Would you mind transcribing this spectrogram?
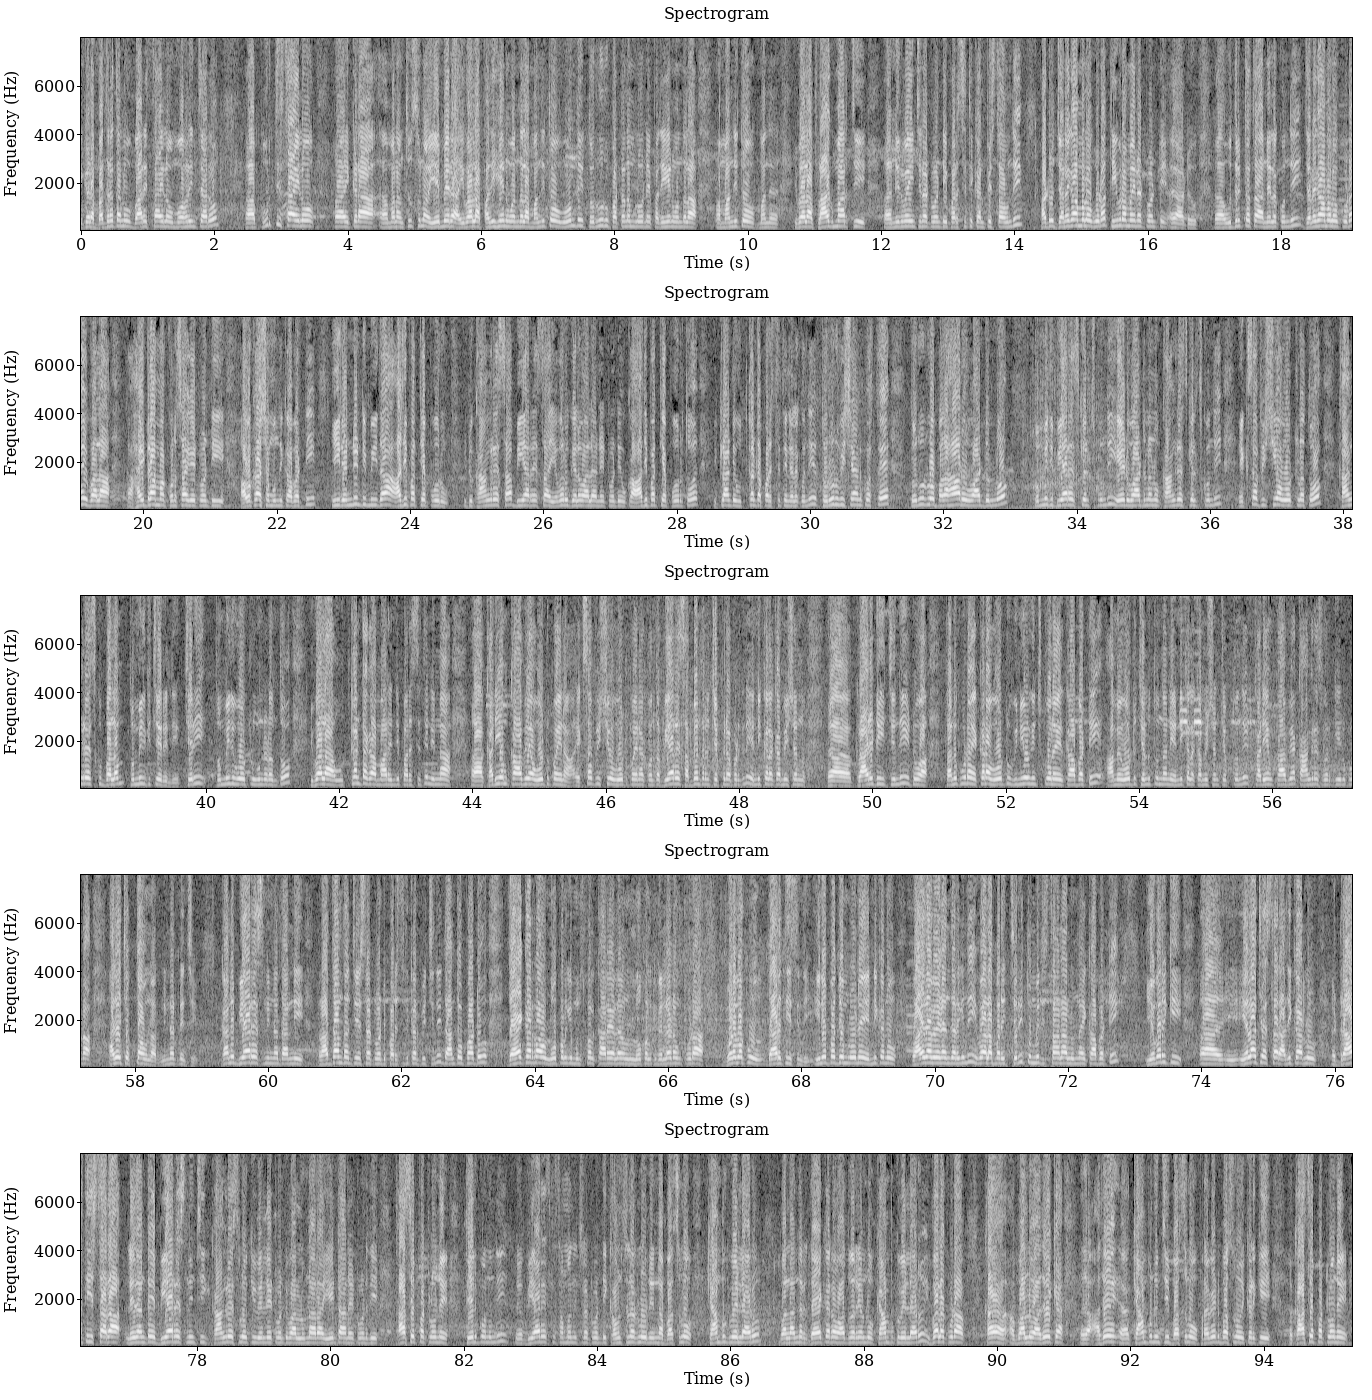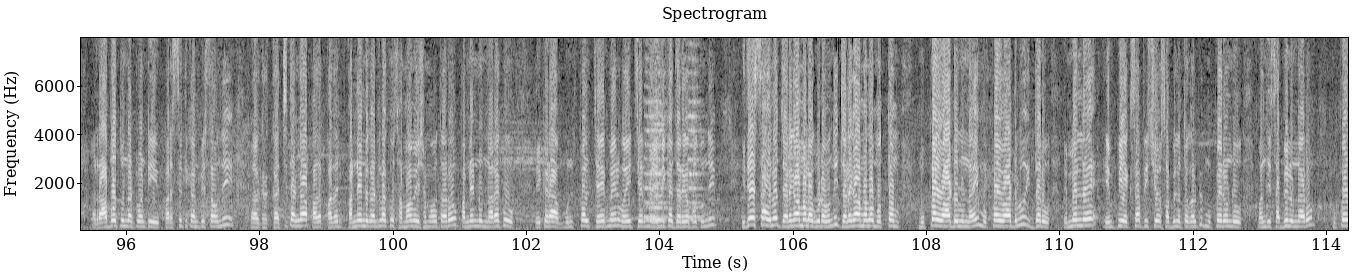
ఇక్కడ భద్రతను భారీ స్థాయిలో మోహరించారు. పూర్తి స్థాయిలో ఇక్కడ మనం చూస్తున్నాం ఏ మేర ఇవాళ పదిహేను వందల మందితో ఓన్లీ తొర్రూరు పట్టణంలోనే పదిహేను వందల మందితో మన ఇవాళ ఫ్లాగ్ మార్చి నిర్వహించినటువంటి పరిస్థితి కనిపిస్తూ ఉంది. అటు జనగామలో కూడా తీవ్రమైనటువంటి అటు ఉద్రిక్తత నెలకొంది. జనగామలో కూడా ఇవాళ హైడ్రామా కొనసాగేటువంటి అవకాశం ఉంది కాబట్టి ఈ రెండింటి మీద ఆధిపత్య పోరు ఇటు కాంగ్రెసా బీఆర్ఎస్ఆ ఎవరు గెలవాలి అనేటువంటి ఒక ఆధిపత్య పోరుతో ఇట్లాంటి ఉత్కంఠ పరిస్థితి నెలకొంది. తొర్రూరు విషయానికి వస్తే తొర్రూరులో పదహారు వార్డుల్లో తొమ్మిది బీఆర్ఎస్ గెలుచుకుంది ఏడు వార్డులను కాంగ్రెస్ గెలుచుకుంది. ఎక్సఫిషియా ఓట్లతో కాంగ్రెస్కు బలం తొమ్మిదికి చేరింది. చెరి తొమ్మిది ఓట్లు ఉండడంతో ఇవాళ ఉత్కంఠగా మారింది పరిస్థితి. నిన్న కడియం కావ్య ఓటు పైన ఎక్సఫిషియో ఓటు పైన కొంత బీఆర్ఎస్ అభ్యంతరం చెప్పినప్పటికీ ఎన్నికల కమిషన్ క్లారిటీ ఇచ్చింది. ఇటు తను కూడా ఎక్కడ ఓటు వినియోగించుకోలేదు కాబట్టి ఆమె ఓటు చెల్లుతుందని ఎన్నికల కమిషన్ చెప్తుంది. కడియం కావ్య కాంగ్రెస్ వర్గీయులు కూడా అదే చెప్తా ఉన్నారు నిన్నటి నుంచి. కానీ బీఆర్ఎస్ నిన్న దాన్ని రాద్ధాంతం చేసినటువంటి పరిస్థితి కనిపించింది. దాంతోపాటు దయాకర్ రావు లోపలికి మున్సిపల్ కార్యాలయం లోపలికి వెళ్ళడం కూడా గొడవకు దారితీసింది ఈ నేపథ్యంలోనే ఎన్నికను వాయిదా వేయడం జరిగింది. ఇవాళ మరి చెరి తొమ్మిది స్థానాలు ఉన్నాయి కాబట్టి ఎవరికి ఎలా చేస్తారు? అధికారులు డ్రా తీస్తారా? లేదంటే బీఆర్ఎస్ నుంచి కాంగ్రెస్లోకి వెళ్ళేటువంటి వాళ్ళు ఉన్నారా? ఏంటా అనేటువంటిది కాసేపట్లోనే తేలిపోనుంది. బీఆర్ఎస్కి సంబంధించినటువంటి కౌన్సిలర్లు నిన్న బస్సులో క్యాంపుకు వెళ్ళారు. వాళ్ళందరూ దయాకర ఆధ్వర్యంలో క్యాంపుకు వెళ్ళారు. ఇవాళ కూడా వాళ్ళు అదే క్యా- అదే క్యాంపు నుంచి బస్సులో ప్రైవేట్ బస్సులో ఇక్కడికి కాసేపట్లోనే రాబోతున్నటువంటి పరిస్థితి కనిపిస్తూ ఉంది. ఖచ్చితంగా పద పద పన్నెండు గంటలకు సమావేశం అవుతారు. పన్నెండున్నరకు ఇక్కడ మున్సిపల్ చైర్మన్ వైస్ చైర్మన్ ఎన్నిక జరగబోతుంది. ఇదే స్థాయిలో జనగామలో కూడా ఉంది. జనగామలో మొత్తం ముప్పై వార్డులు ఉన్నాయి. ముప్పై వార్డులు ఇద్దరు ఎమ్మెల్యే ఎంపీ ఎక్సాఫిషియో సభ్యులతో కలిపి ముప్పై రెండు మంది సభ్యులు ఉన్నారు. ముప్పై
